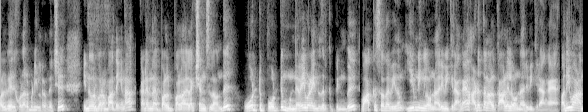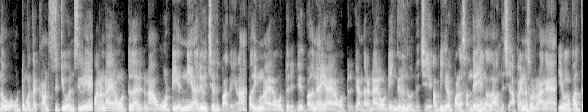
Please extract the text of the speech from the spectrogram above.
பல்வேறு குளறுபடிகள் இருந்துச்சு. இன்னொரு புறம் பார்த்தீங்கன்னா கடந்த பல் பல எலெக்ஷன்ஸில் வந்து ஓட்டு போட்டு நிறைவடைந்ததற்கு பின்பு வாக்கு சதவீதம் ஈவினிங்ல ஒன்று அறிவிக்கிறாங்க. அடுத்த நாள் காலையில ஒன்று அறிவிக்கிறாங்க. பதிவான அந்த ஒட்டுமொத்த கான்ஸ்டிடியூவன்சிலேயே பன்னெண்டாயிரம் ஓட்டு தான் இருக்குன்னா ஓட்டு எண்ணி அறிவிச்சது பாத்தீங்கன்னா பதிமூணாயிரம் ஓட்டு இருக்கு பதினாயிரம் ஓட்டு இருக்கு. அந்த ரெண்டாயிரம் ஓட்டு எங்கிருந்து வந்துச்சு அப்படிங்கிற பல சந்தேகங்கள்லாம் வந்துச்சு. அப்ப என்ன சொல்றாங்க? இவங்க பத்து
